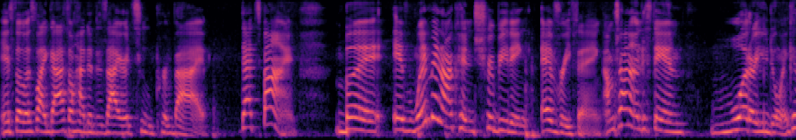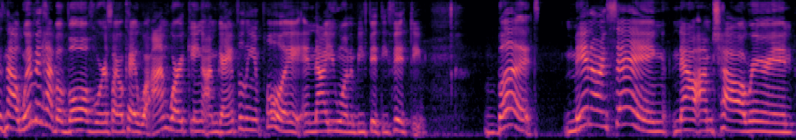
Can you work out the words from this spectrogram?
and so it's like guys don't have the desire to provide. That's fine. But if women are contributing everything, I'm trying to understand what are you doing? Because now women have evolved where it's like, okay, well, I'm working, I'm gainfully employed, and now you want to be 50 50. But men aren't saying, now I'm child rearing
